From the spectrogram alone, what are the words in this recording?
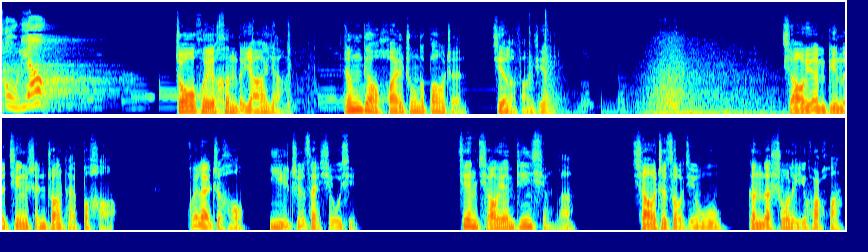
狗粮。周慧恨得牙痒，扔掉怀中的抱枕，进了房间。乔元斌的精神状态不好，回来之后一直在休息。见乔元斌醒了，乔治走进屋，跟他说了一会儿话。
